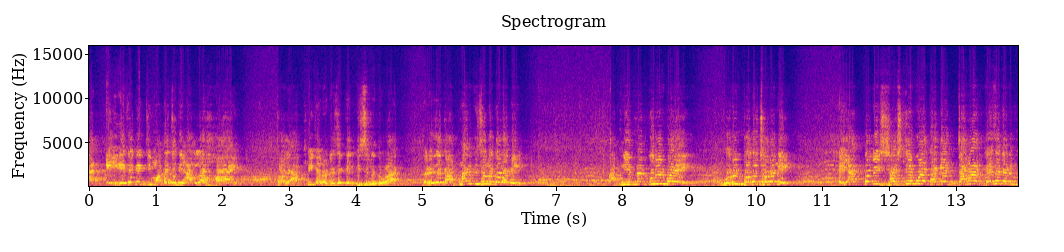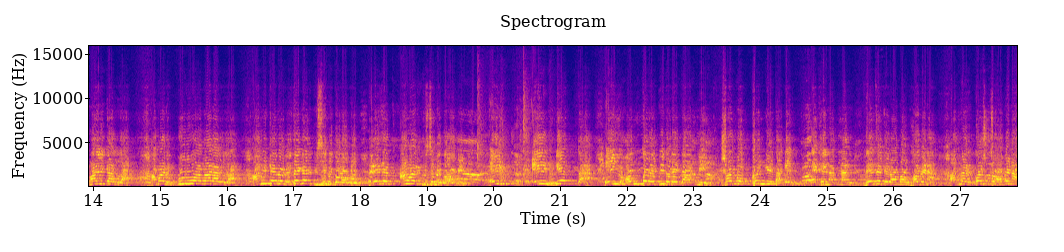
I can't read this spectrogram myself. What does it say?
আর এই রেজেকের জিম্মাদার যদি আল্লাহ হয়, তাহলে আপনি কেন রেজেকের পিছনে দৌড়ান? রেজেক আপনার পিছনে দৌড়াবে। আপনি আপনার গুরুর পরে গুরুর পদচরণে এই আত্মবিশ্বাস নিয়ে বলে থাকেন যে আমার রেজেকের মালিক আল্লাহ, আমার গুরু আমার আল্লাহ। আমি কেন রেজেকের পিছনে দৌড়াবো? রেজেক আমার পিছনে দৌড়াবে। এই এই নিয়তটা, এই অন্তরের ভিতরে এটা আপনি সর্বক্ষণ নিয়ে থাকেন। দেখেন আপনার রেজেকের অভাব হবে না, আপনার কষ্ট হবে না।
